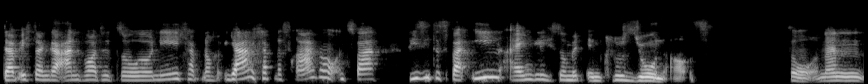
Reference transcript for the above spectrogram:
Da habe ich dann geantwortet so, nee, ich habe noch, ja, ich habe eine Frage und zwar, wie sieht es bei Ihnen eigentlich so mit Inklusion aus? So, und dann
